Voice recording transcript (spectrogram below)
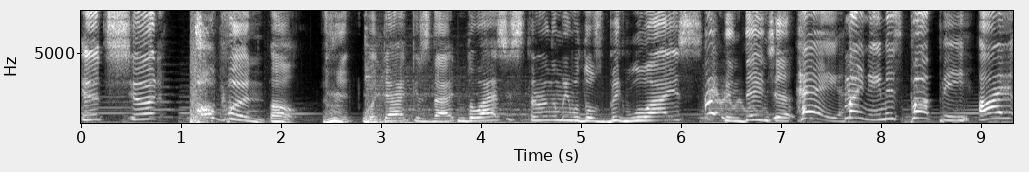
it should open. Oh. what the heck is that? The ass is staring at me with those big blue eyes. I'm in danger. Hey, my name is Poppy. I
